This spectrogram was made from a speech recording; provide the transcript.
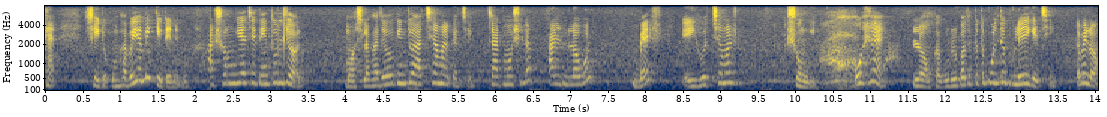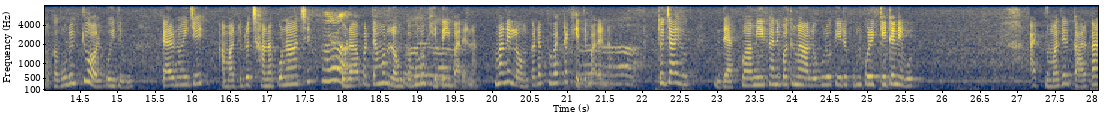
হ্যাঁ সেই রকমভাবেই আমি কেটে নেব। আর সঙ্গে আছে তেঁতুল জল, মশলা ভাজাও কিন্তু আছে আমার কাছে। চাট মশলা আর লবণ, ব্যাস, এই হচ্ছে আমার সঙ্গী। ও হ্যাঁ লঙ্কা গুঁড়োর কথা তো বলতে ভুলেই গেছি। তবে লঙ্কা গুঁড়ো একটু অল্পই দেবো। কারণ ওই যে আমার দুটো ছানাপোনা আছে, ওরা আবার তেমন লঙ্কা গুঁড়ো খেতেই পারে না। মানে লঙ্কাটা খুব একটা খেতে পারে না। তো যাই হোক, দেখো আমি এখানে প্রথমে আলুগুলোকে এরকম করে কেটে নেব। আর তোমাদের কার কার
